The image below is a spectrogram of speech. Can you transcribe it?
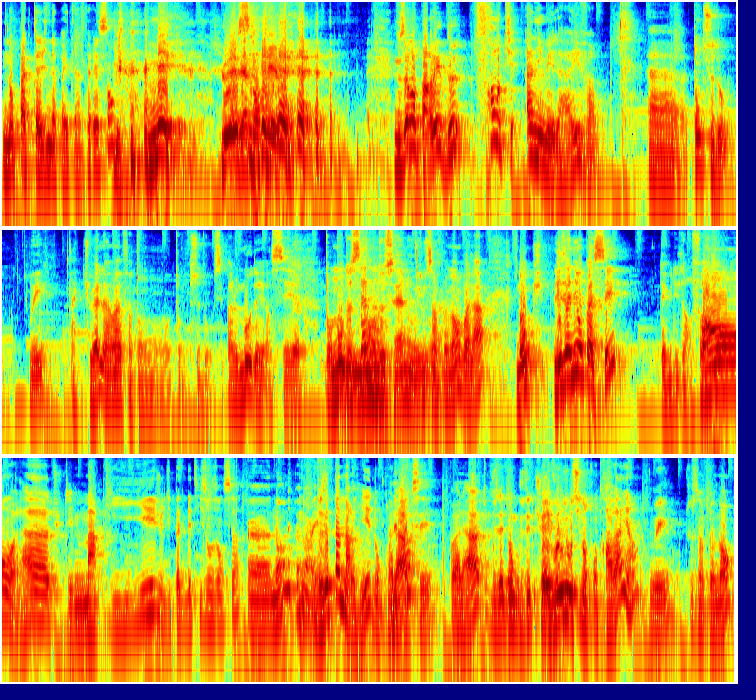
Non pas que ta vie n'a pas été intéressante, mais le bien compris. Nous allons parler de Franck Animé Live, euh, ton pseudo Oui. Actuel, hein, ouais, enfin ton, ton pseudo, c'est pas le mot d'ailleurs, c'est euh, ton nom de scène. Nom de scène, oui, Tout voilà. simplement, voilà. Donc, les années ont passé, tu as eu des enfants, voilà, tu t'es marié, je dis pas de bêtises en disant ça. Euh, non, on n'est pas mariés. Vous n'êtes pas marié, donc On est voilà. paxés. Voilà, vous êtes donc vous êtes, tu as évolué aussi dans ton travail, hein, Oui. tout simplement.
